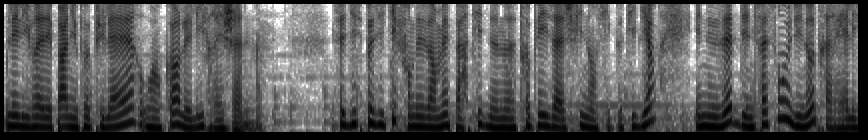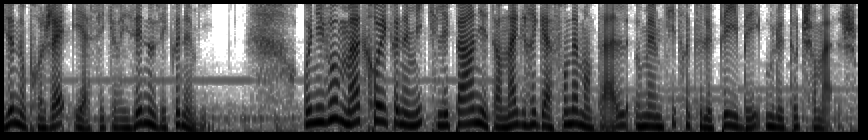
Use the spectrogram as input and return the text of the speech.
les livrets d'épargne populaire ou encore le livret jeune. Ces dispositifs font désormais partie de notre paysage financier quotidien et nous aident d'une façon ou d'une autre à réaliser nos projets et à sécuriser nos économies. Au niveau macroéconomique, l'épargne est un agrégat fondamental au même titre que le PIB ou le taux de chômage.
